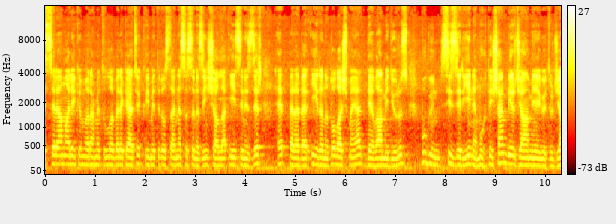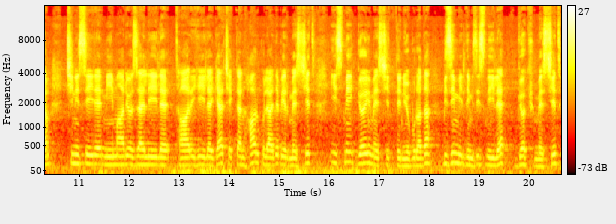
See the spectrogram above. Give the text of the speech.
Esselamu Aleyküm ve Rahmetullah ve Berekatüh. Kıymetli dostlar nasılsınız? İnşallah iyisinizdir. Hep beraber İran'ı dolaşmaya devam ediyoruz. Bugün sizleri yine muhteşem bir camiye götüreceğim. Çinisiyle, mimari özelliğiyle, tarihiyle gerçekten harikulade bir mescit. İsmi Göy Mescit deniyor burada. Bizim bildiğimiz ismiyle Gök Mescit.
